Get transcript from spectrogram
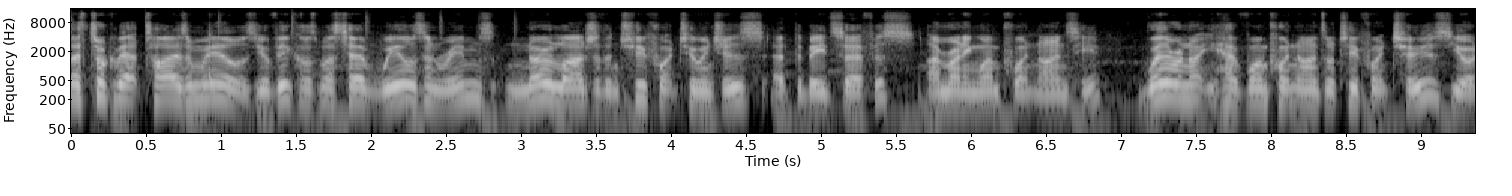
Let's talk about tyres and wheels. Your vehicles must have wheels and rims no larger than 2.2 inches at the bead surface. I'm running 1.9s here. Whether or not you have 1.9s or 2.2s, your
